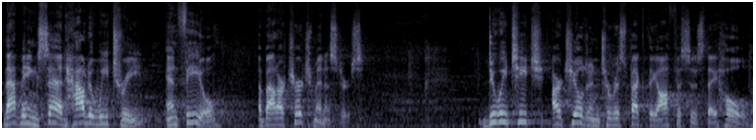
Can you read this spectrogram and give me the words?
That being said, how do we treat and feel about our church ministers? Do we teach our children to respect the offices they hold?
